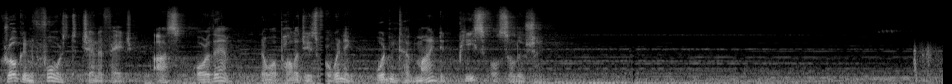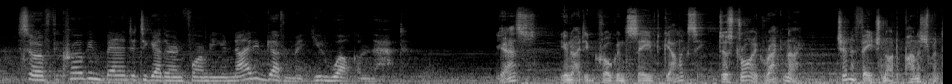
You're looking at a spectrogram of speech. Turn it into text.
Krogan forced Genophage, us or them. No apologies for winning. Wouldn't have minded peaceful solution. So if the Krogan banded together and formed a united government, you'd welcome that. Yes, United Krogan saved Galaxy, destroyed Rachni. Genophage not punishment,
